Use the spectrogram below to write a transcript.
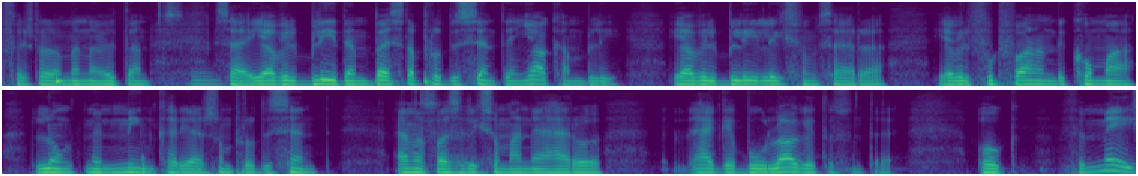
förstår jag menar? Utan Exakt. så här, jag vill bli den bästa producenten jag kan bli. Jag vill bli liksom så här, jag vill fortfarande komma långt med min karriär som producent. Även fast liksom han är här och äger bolaget och sånt där. Och för mig,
